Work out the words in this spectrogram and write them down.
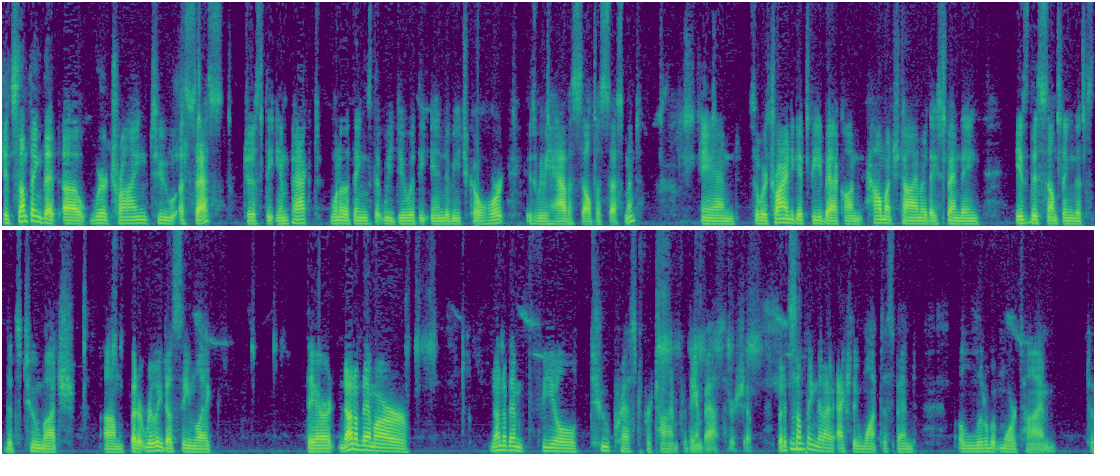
It's something that uh, we're trying to assess just the impact. One of the things that we do at the end of each cohort is we have a self-assessment. And so we're trying to get feedback on how much time are they spending? Is this something that's that's too much? Um, but it really does seem like they are none of them are none of them feel too pressed for time for the ambassadorship. But it's Mhm. something that I actually want to spend a little bit more time to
